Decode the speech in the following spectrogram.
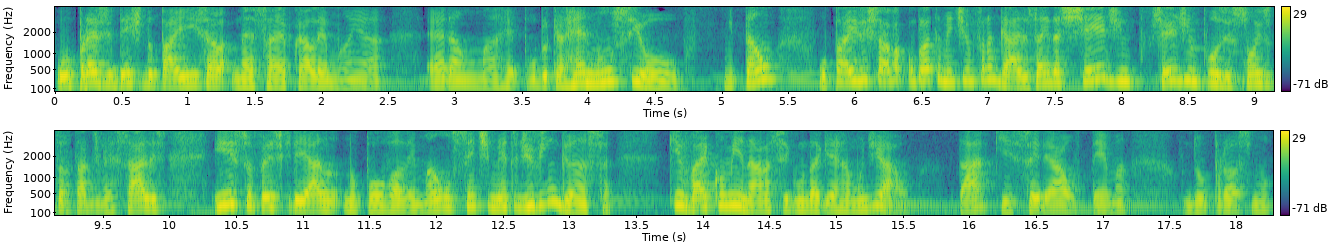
O presidente do país, nessa época a Alemanha era uma república, renunciou. Então, o país estava completamente em frangalhos, ainda cheio de, cheio de imposições do Tratado de Versalhes, e isso fez criar no povo alemão um sentimento de vingança, que vai culminar na Segunda Guerra Mundial tá? Que seria o tema do próximo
